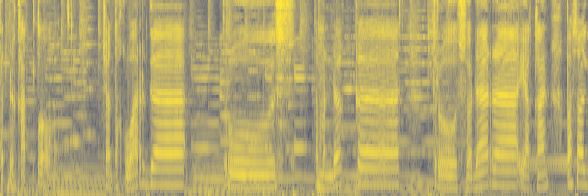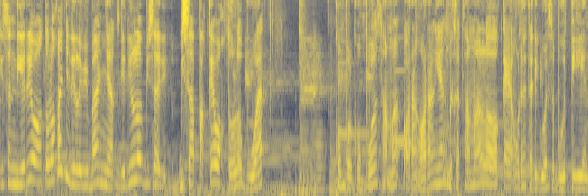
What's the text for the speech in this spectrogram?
terdekat lo. Contoh keluarga terus temen deket terus saudara ya kan? Pas lagi sendiri waktu lo kan jadi lebih banyak. Jadi lo bisa bisa pakai waktu lo buat kumpul-kumpul sama orang-orang yang deket sama lo kayak yang udah tadi gue sebutin.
